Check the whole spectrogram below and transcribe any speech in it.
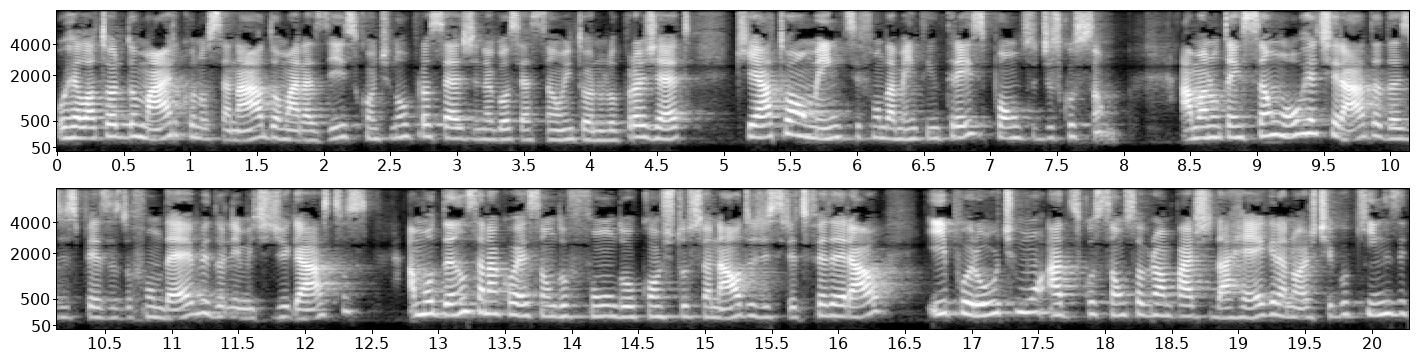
O relator do marco no Senado, Omar Aziz, continua o processo de negociação em torno do projeto, que atualmente se fundamenta em três pontos de discussão: a manutenção ou retirada das despesas do Fundeb do limite de gastos, a mudança na correção do Fundo Constitucional do Distrito Federal e, por último, a discussão sobre uma parte da regra no artigo 15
